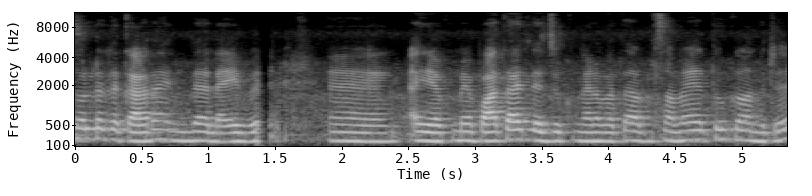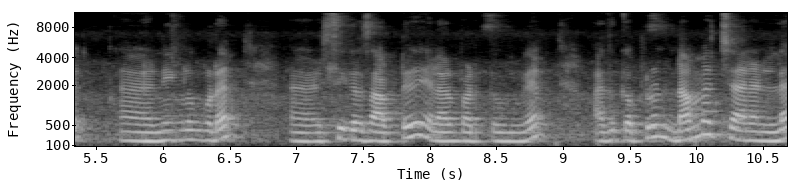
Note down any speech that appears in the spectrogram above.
சொல்கிறதுக்காக தான் இந்த லைவு எப்பவுமே பார்த்தா தெரிஞ்சுக்கோங்க பார்த்தா சமய தூக்கம் வந்துட்டு நீங்களும் கூட சீக்கிரம் சாப்பிட்டு எல்லோரும் படுத்துவோங்க அதுக்கப்புறம் நம்ம சேனலில்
